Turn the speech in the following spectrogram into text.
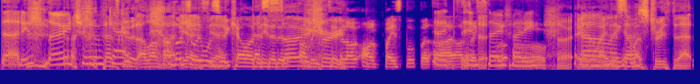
that is so true. That's cats. good. I love that. I'm not sure it was yeah. you, Caroline, That who is said so it. I true. said it on, on Facebook, but I, It's- I it's like, so oh, funny. oh, All right, Oh anyway, my there's so much truth to that.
